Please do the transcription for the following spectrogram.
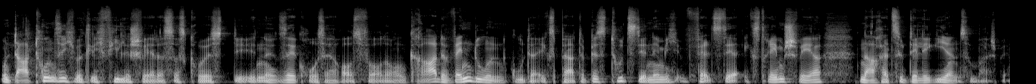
Und da tun sich wirklich viele schwer. Das ist das größte, eine sehr große Herausforderung. Gerade wenn du ein guter Experte bist, tut's dir nämlich, fällt es dir extrem schwer, nachher zu delegieren zum Beispiel.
